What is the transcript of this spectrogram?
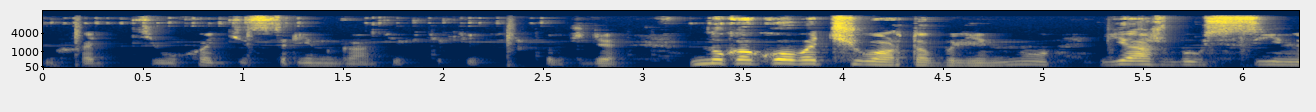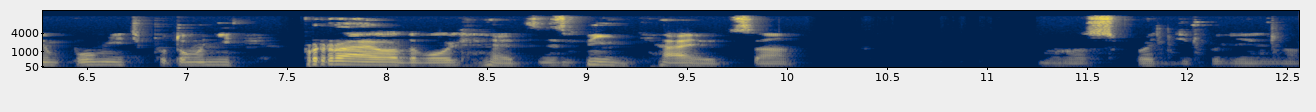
Уходи, уходи с ринга. Тихо, тихо, тихо, подожди. Ну какого черта, блин? Ну, я ж был сильным, помните, потом они правила добавляют, изменяются. Господи, блин. Ну.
